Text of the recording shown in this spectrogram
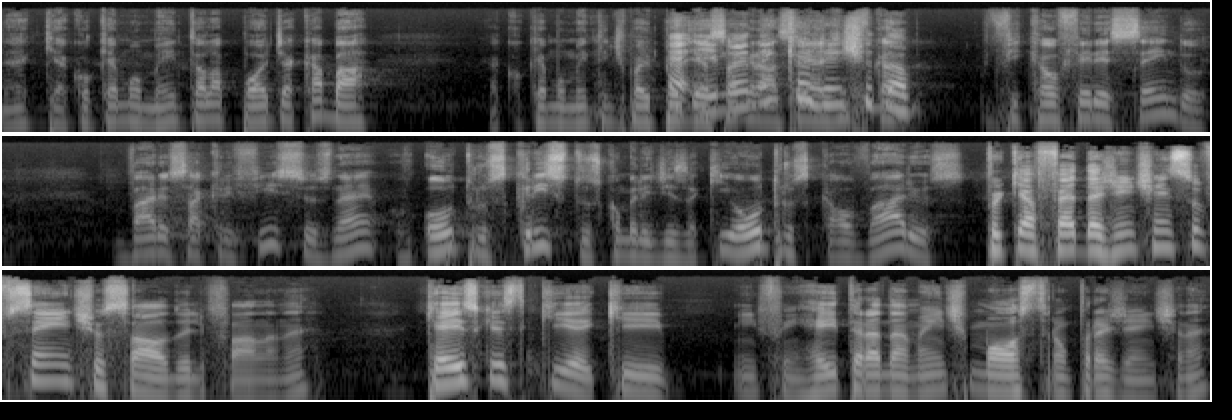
né, que a qualquer momento ela pode acabar. A qualquer momento a gente pode perder É, essa não é nem graça. que a Aí gente fica, dá- fica oferecendo vários sacrifícios, né? Outros cristos, como ele diz aqui, outros calvários. Porque a fé da gente é insuficiente, o saldo, ele fala, né? Que é isso que, que, que enfim, reiteradamente mostram pra gente, né?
